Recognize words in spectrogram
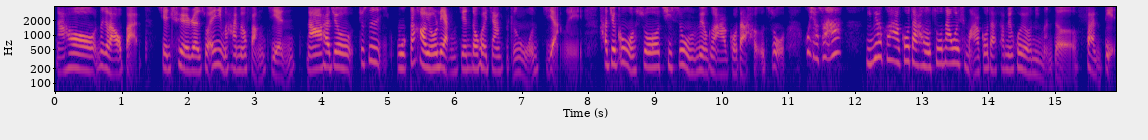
然后那个老板先确认说，哎，你们还没有房间，然后他就就是我刚好有两间都会这样子跟我讲，哎，他就跟我说，其实我们没有跟 Agoda 合作。我想说啊，你没有跟 Agoda 合作，那为什么 Agoda 上面会有你们的饭店？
